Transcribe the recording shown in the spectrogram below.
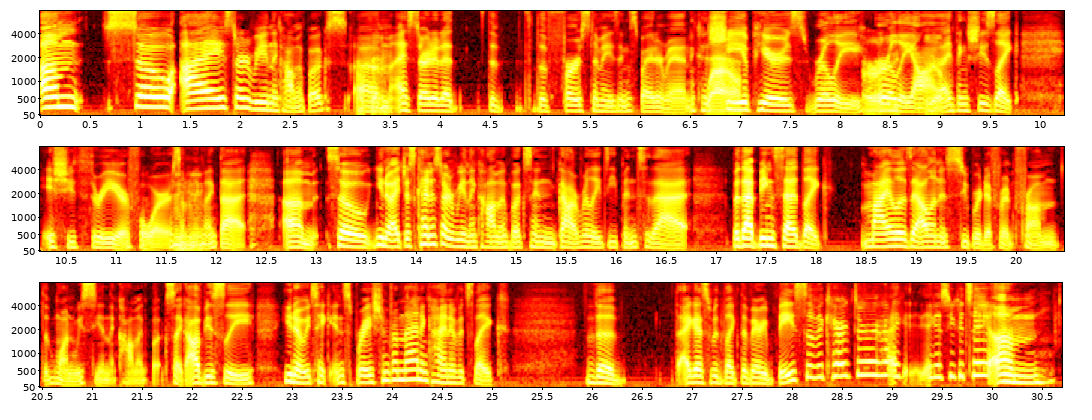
Um, so I started reading the comic books. Okay. Um, I started at the the first Amazing Spider-Man because Wow. she appears really Early, early, on. yep. I think she's like issue three or four or something Mm-hmm. like that. Um, so you know, I just kind of started reading the comic books and got really deep into that. But that being said, like my Liz Allen is super different from the one we see in the comic books. Like obviously, you know, we take inspiration from that and kind of it's like the I guess with like the very base of a character, I, I guess you could say. Um,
